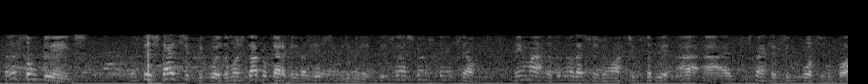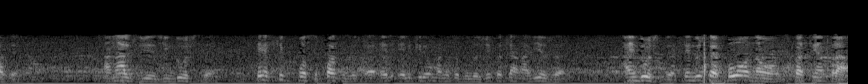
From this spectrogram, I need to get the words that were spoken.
Então eu sou um cliente. Então, testar esse tipo de coisa, mostrar para o cara que ele vai ter esse tipo de benefício, eu acho que é um diferencial. Tem uma, eu estou com vontade de escrever um artigo sobre a, a, vocês conhecem cinco forças do Potter? Análise de, indústria. Tem as cinco do Potter, ele, ele criou uma metodologia que você analisa a indústria. Se a indústria é boa ou não, para se entrar.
